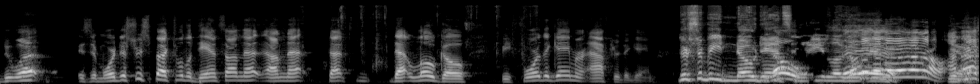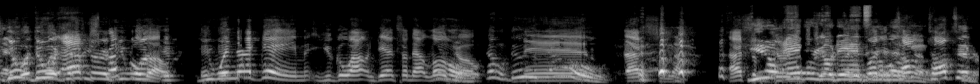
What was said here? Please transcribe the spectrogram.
Do what? Is it more disrespectful to dance on that on that that that logo before the game or after the game? There should be no dancing No. logo. No, no, no, no, no, no. I'm Yeah. asking, Do it- do it after if you want- though? if- you win that game, you go out and dance on that logo. No, no, dude, Man. no. That's that's You don't ever go dance Look, on talk, talk to ever.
